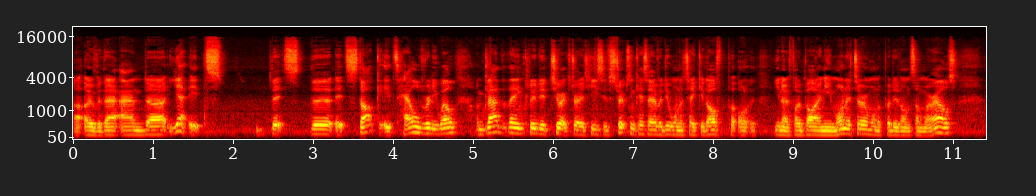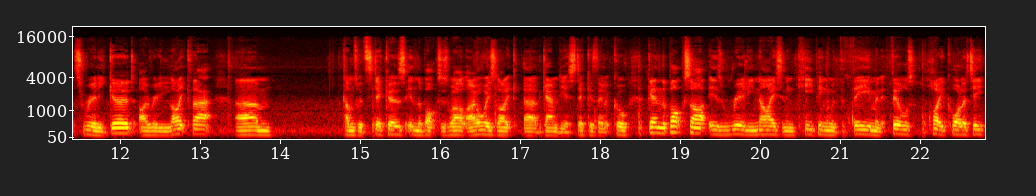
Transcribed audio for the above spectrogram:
uh, over there and uh, yeah, it's it's the it's stuck it's held really well. I'm glad that they included two extra adhesive strips in case I ever do want to take it off put on you know if I buy a new monitor and want to put it on somewhere else. That's really good I really like that. Um, comes with stickers in the box as well. I always like uh, the Gamdias stickers they look cool. Again the box art is really nice and in keeping with the theme and it feels high quality.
